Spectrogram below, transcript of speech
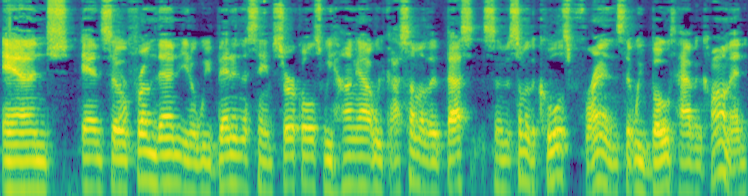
And and so from then, you know, we've been in the same circles. We hung out. We've got some of the best, some some of the coolest friends that we both have in common.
